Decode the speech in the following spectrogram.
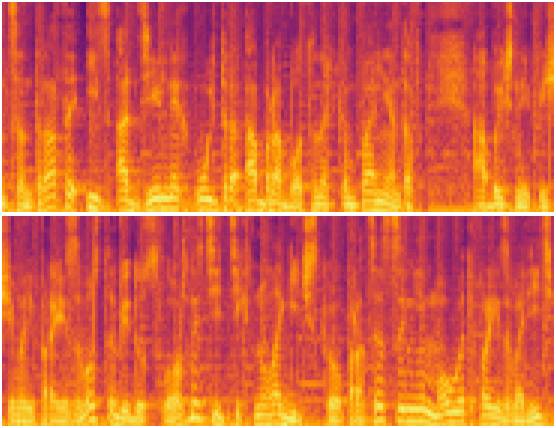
концентраты из отдельных ультраобработанных компонентов. Обычные пищевые производства ввиду сложности технологического процесса не могут производить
